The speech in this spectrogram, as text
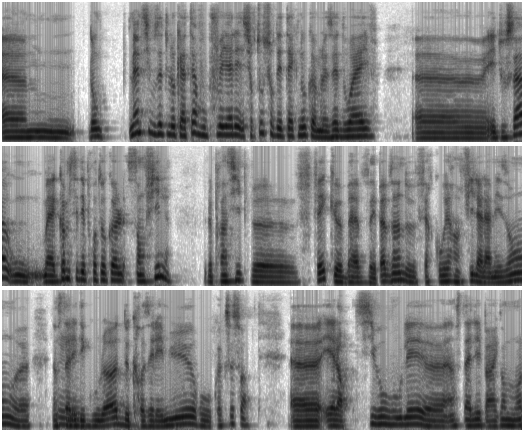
Euh, donc même si vous êtes locataire, vous pouvez y aller, surtout sur des technos comme le Z-Wave et tout ça, où bah, comme c'est des protocoles sans fil, le principe euh, fait que bah, vous n'avez pas besoin de faire courir un fil à la maison, euh, d'installer Mhm. des goulottes, de creuser les murs ou quoi que ce soit. Euh, et alors, si vous voulez euh, installer, par exemple, moi,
